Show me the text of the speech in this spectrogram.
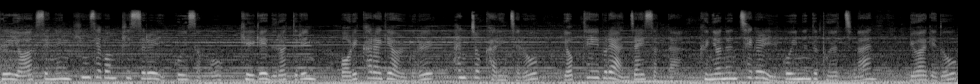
그 여학생은 흰색 원피스를 입고 있었고 길게 늘어뜨린 머리카락의 얼굴을 한쪽 가린 채로 옆 테이블에 앉아 있었다. 그녀는 책을 읽고 있는 듯 보였지만 묘하게도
